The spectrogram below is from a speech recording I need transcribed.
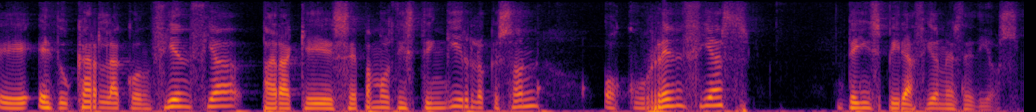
eh, educar la conciencia para que sepamos distinguir lo que son ocurrencias de inspiraciones de Dios.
